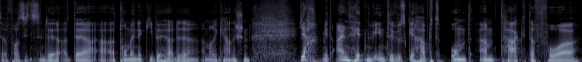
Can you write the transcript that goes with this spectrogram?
der Vorsitzende der Atomenergiebehörde der amerikanischen. Ja, mit allen hätten wir Interviews gehabt und am Tag davor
